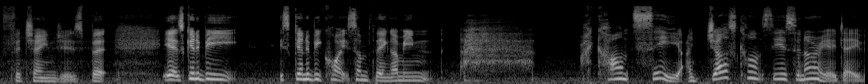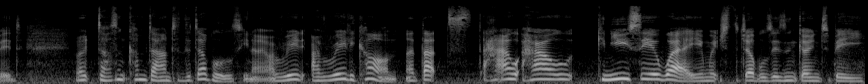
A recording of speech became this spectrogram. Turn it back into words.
for changes. But yeah, it's going to be it's going to be quite something. I mean, I can't see. I just can't see a scenario, David. Where it doesn't come down to the doubles. You know, I really, I really can't. That's how how can you see a way in which the doubles isn't going to be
